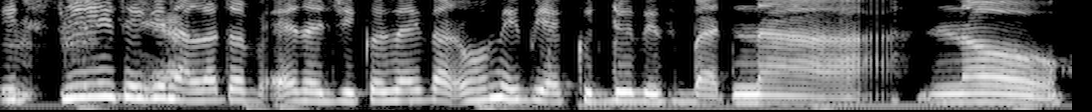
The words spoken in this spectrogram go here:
It's really taking yeah. a lot of energy because I thought, oh, maybe I could do this, but nah, no,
